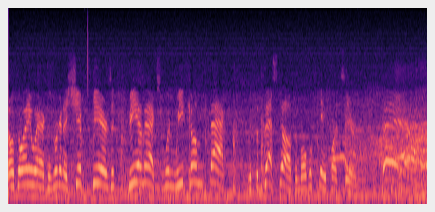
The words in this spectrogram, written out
Don't go anywhere because we're going to shift gears. It's BMX when we come back with the best of the Mobile Skate Park Series. Damn!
